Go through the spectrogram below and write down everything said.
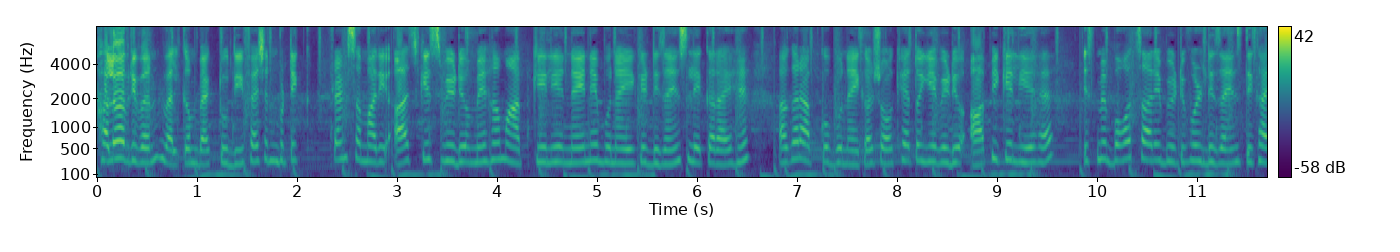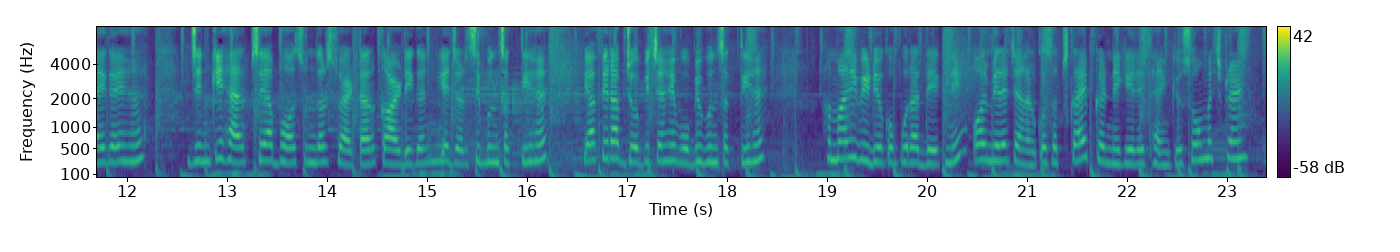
Hello everyone welcome back to the fashion boutique friends हमारी आज की इस वीडियो में हम आपके लिए नए नए बुनाई के डिज़ाइंस लेकर आए हैं। अगर आपको बुनाई का शौक है तो ये वीडियो आप ही के लिए है। इसमें बहुत सारे ब्यूटीफुल डिज़ाइंस दिखाए गए हैं, जिनकी हेल्प से आप बहुत सुंदर स्वेटर कार्डिगन या जर्सी बुन सकती हैं, या फिर आप जो भी चाहें वो भी बुन सकती हैं। हमारी वीडियो को पूरा देखने और मेरे चैनल को सब्सक्राइब करने के लिए thank you so much friend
